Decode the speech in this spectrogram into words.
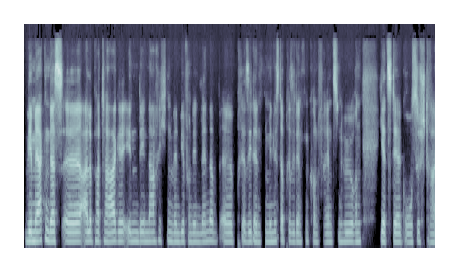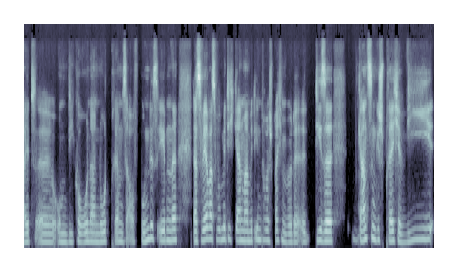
Wir merken das äh, alle paar Tage in den Nachrichten, wenn wir von den Länderpräsidenten, Ministerpräsidentenkonferenzen hören. Jetzt der große Streit äh, um die Corona-Notbremse auf Bundesebene. Das wäre was, womit ich gerne mal mit Ihnen drüber sprechen würde. Äh, diese ganzen Gespräche, wie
